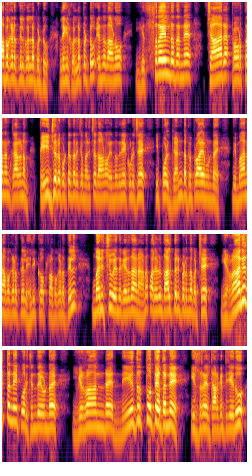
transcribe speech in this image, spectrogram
അപകടത്തിൽ കൊല്ലപ്പെട്ടു. അല്ലെങ്കിൽ കൊല്ലപ്പെട്ടു എന്നതാണോ? ഇസ്രയേലിന്റെ തന്നെ ചാര പ്രവർത്തനം കാരണം പേജർ പൊട്ടിത്തെറിച്ച് മരിച്ചതാണോ എന്നതിനെക്കുറിച്ച് ഇപ്പോൾ രണ്ട് അഭിപ്രായമുണ്ട്. വിമാനാപകടത്തിൽ ഹെലികോപ്റ്റർ അപകടത്തിൽ മരിച്ചു എന്ന് കരുതാനാണ് പലരും താല്പര്യപ്പെടുന്നത്. പക്ഷേ ഇറാനിൽ തന്നെ ഇപ്പോൾ ഒരു ചിന്തയുണ്ട്. ഇറാന്റെ നേതൃത്വത്തെ തന്നെ ഇസ്രായേൽ ടാർഗറ്റ് ചെയ്തു.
